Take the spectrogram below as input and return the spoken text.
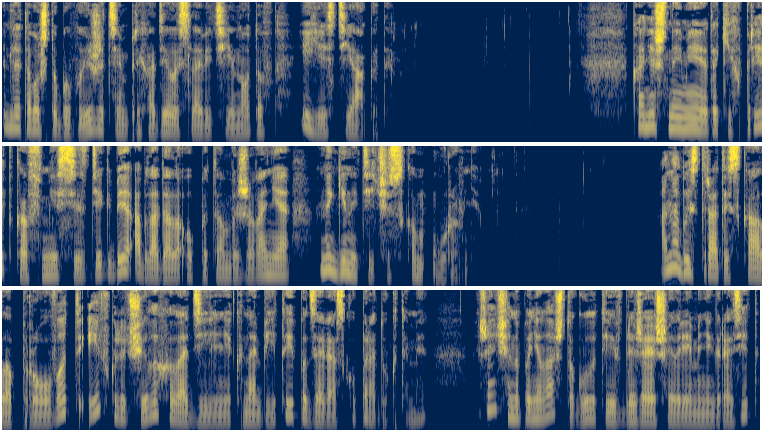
и для того, чтобы выжить, им приходилось ловить енотов и есть ягоды. Конечно, имея таких предков, миссис Дигби обладала опытом выживания на генетическом уровне. Она быстро отыскала провод и включила холодильник, набитый под завязку продуктами — Женщина поняла, что голод ей в ближайшее время не грозит,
